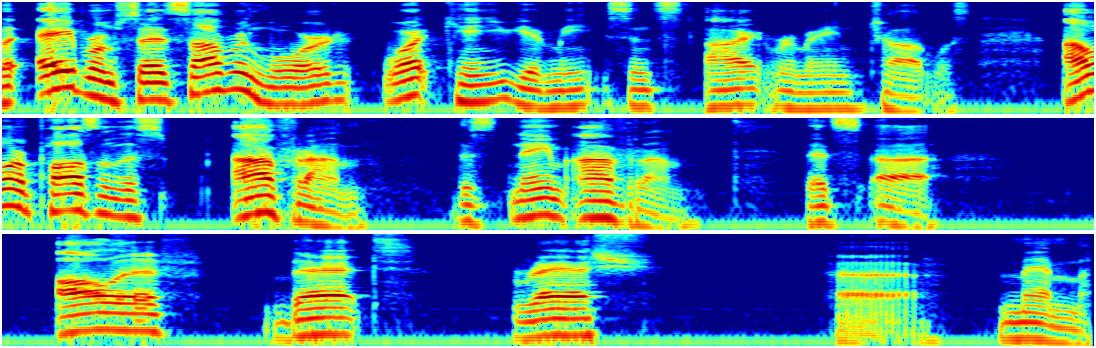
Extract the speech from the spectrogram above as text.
But Abram said, Sovereign Lord, what can you give me since I remain childless? I want to pause on this Avram, this name Avram. That's uh, Aleph, Bet, Resh, uh, Mem.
